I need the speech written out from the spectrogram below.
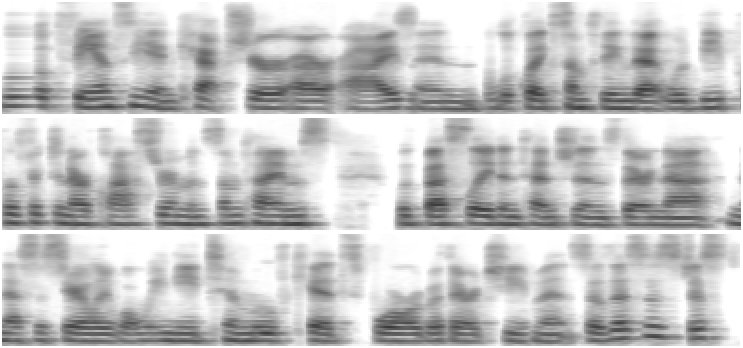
look fancy and capture our eyes and look like something that would be perfect in our classroom. And sometimes with best laid intentions, they're not necessarily what we need to move kids forward with their achievement. So this is just,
